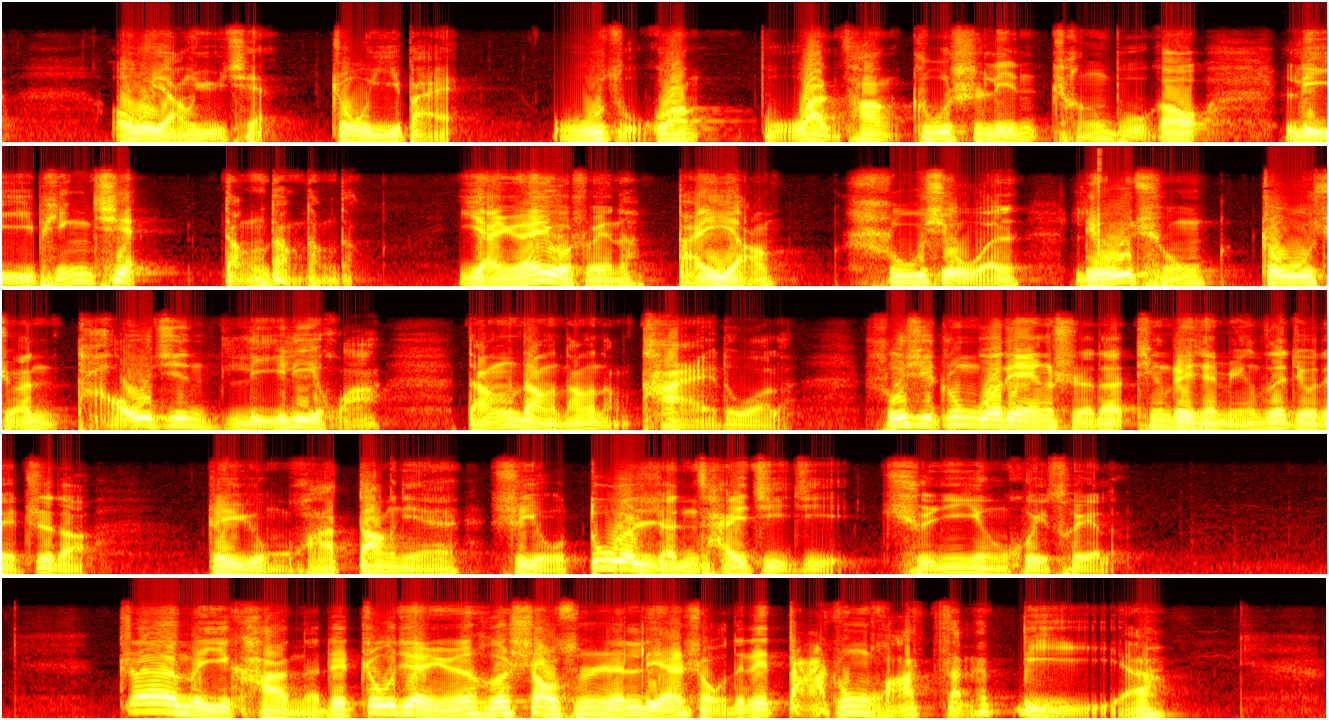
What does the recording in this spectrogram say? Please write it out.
欧阳予倩、周一白、吴祖光、卜万仓、朱石林、程步高、李平倩等等等等。演员有谁呢？白杨、舒秀文、刘琼、周旋、陶金、李丽华等等等等，太多了。熟悉中国电影史的，听这些名字就得知道，这永华当年是有多人才济济、群英荟萃了。这么一看呢，这周建云和邵存仁联手的这大中华怎么比呀？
